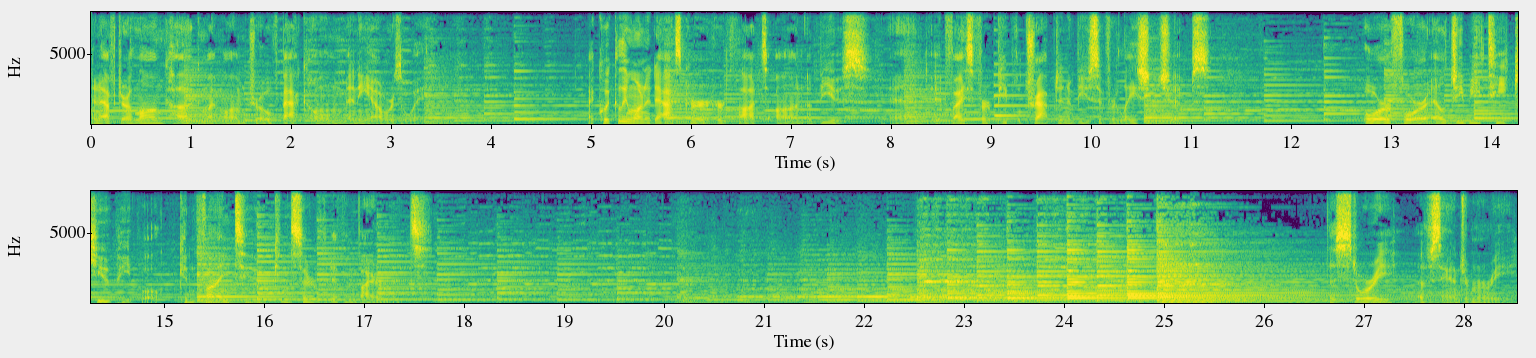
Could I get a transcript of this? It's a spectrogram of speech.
and after a long hug, my mom drove back home many hours away. I quickly wanted to ask her her thoughts on abuse and advice for people trapped in abusive relationships, or for LGBTQ people confined to conservative environments. The Story of Sandra Marie.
